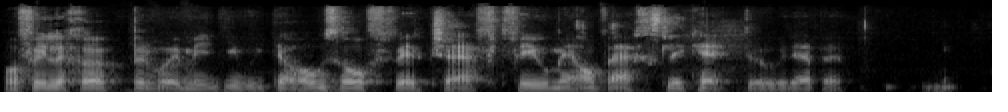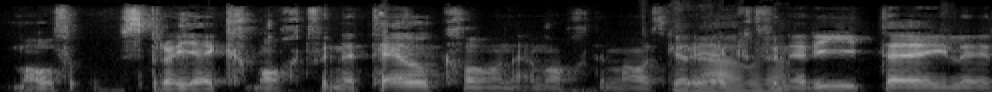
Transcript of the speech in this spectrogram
wo vielleicht jemand, der im Individualsoftwaregeschäft viel mehr Abwechslung hat, weil er eben mal ein Projekt macht für eine Telco, dann macht er mal ein genau, Projekt für einen Retailer,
